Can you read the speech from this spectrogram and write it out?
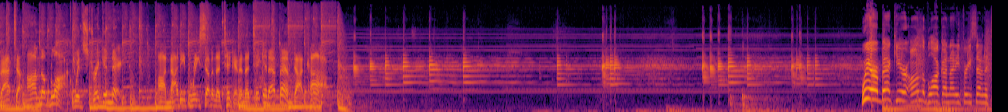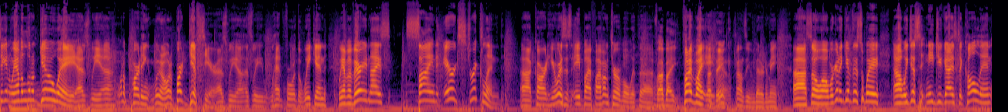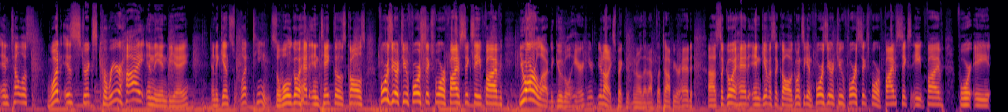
back to On the Block with Strick and Nate on 93.7 The Ticket and theticketfm.com. We are back here on the block on 93.7 The Ticket. And we have a little giveaway as we uh, want to parting, you know, want to part gifts here as we uh, as we head for the weekend. We have a very nice signed Erick Strickland uh, card here. What is this? Eight by five. I'm terrible with uh, Five by eight. Five by eight. I think. yeah, sounds even better to me. Uh, so uh, we're gonna give this away. Uh, we just need you guys to call in and tell us what is Strick's career high in the NBA. And against what team? So we'll go ahead and take those calls 402 464 5685. You are allowed to Google here. You're, you're not expected to know that off the top of your head. Uh, so go ahead and give us a call. Once again, 402 464 5685 for a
